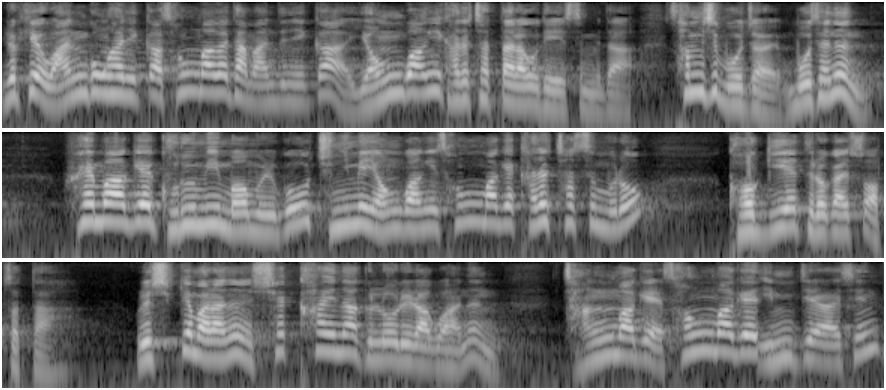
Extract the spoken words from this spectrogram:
이렇게 완공하니까 성막을 다 만드니까 영광이 가득 찼다라고 되어 있습니다. 35절 모세는 회막에 구름이 머물고 주님의 영광이 성막에 가득 찼으므로 거기에 들어갈 수 없었다. 우리 쉽게 말하는 쉐카이나 글로리라고 하는 장막에 성막에 임재하신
